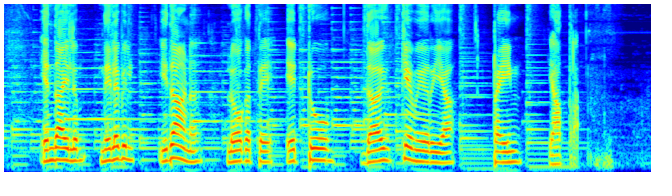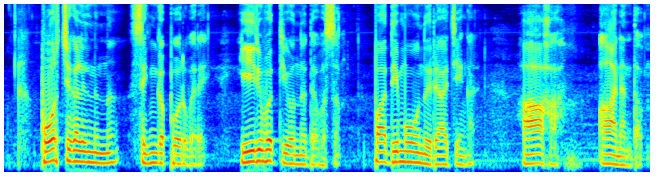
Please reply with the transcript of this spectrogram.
എന്തായാലും നിലവിൽ ഇതാണ് ലോകത്തെ ഏറ്റവും ദൈർഘ്യമേറിയ ട്രെയിൻ യാത്ര. പോർച്ചുഗലിൽ നിന്ന് സിംഗപ്പൂർ വരെ ഇരുപത്തിയൊന്ന് ദിവസം പതിമൂന്ന് രാജ്യങ്ങൾ. ആഹാ ആനന്ദം.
